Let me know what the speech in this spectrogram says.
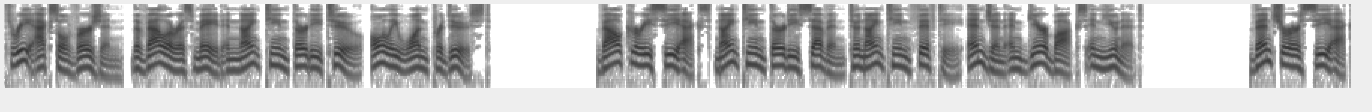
Three-axle version, the Valorous made in 1932, only one produced. Valkyrie CX 1937 to 1950 engine and gearbox in unit. Venturer CX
